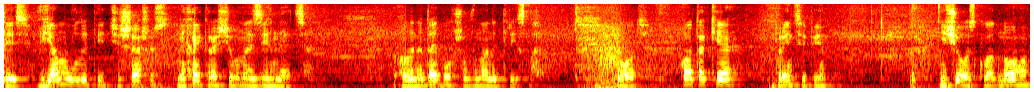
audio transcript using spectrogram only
десь в яму влетить чи ще щось. Нехай краще вона зігнеться. Але не дай Бог, щоб вона не трісла. От. Отаке, в принципі, нічого складного.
